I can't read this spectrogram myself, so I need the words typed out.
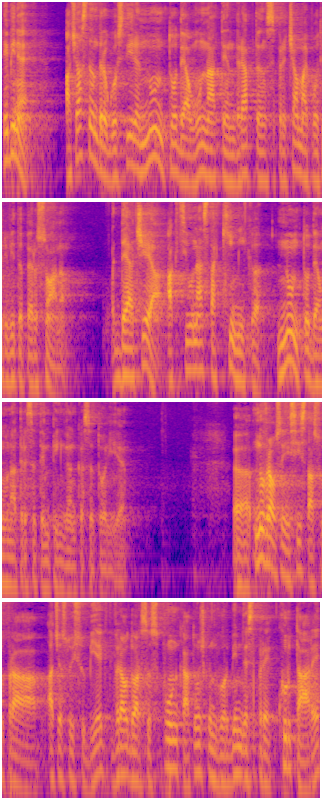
Ei bine, această îndrăgostire nu întotdeauna te îndreaptă înspre cea mai potrivită persoană. De aceea, acțiunea asta chimică nu întotdeauna trebuie să te împingă în căsătorie. Uh, nu vreau să insist asupra acestui subiect, vreau doar să spun că atunci când vorbim despre curtare,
